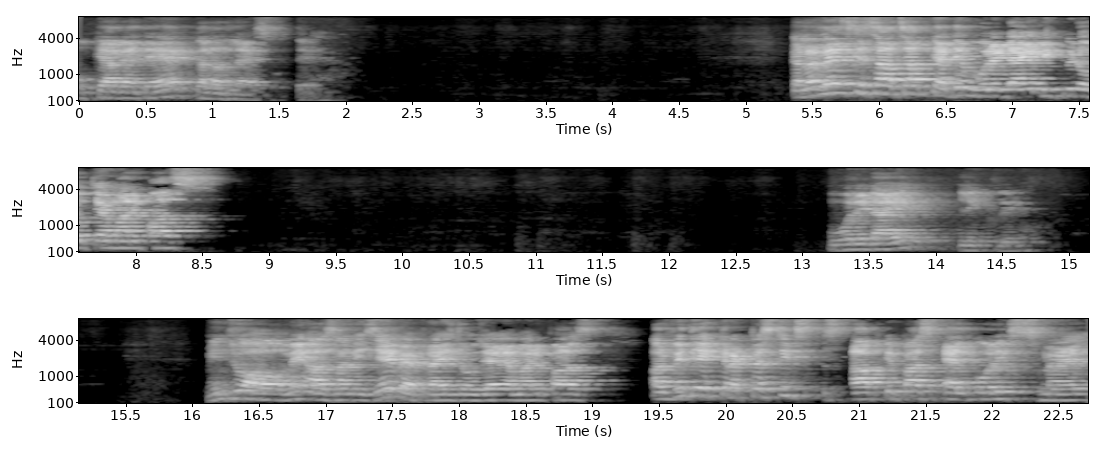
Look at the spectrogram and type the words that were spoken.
वो क्या कहते हैं? कलरलेस होते हैं। कलरलेस के साथ साथ कहते हैं, वोलेटाइल लिक्विड होते हैं हमारे पास। वोलेटाइल लिक्विड। मीन जो हवा में आसानी से वेपराइज हो जाए हमारे पास। और विद एक करेक्टरिस्टिक्स आपके पास एल्कोहलिक स्मेल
